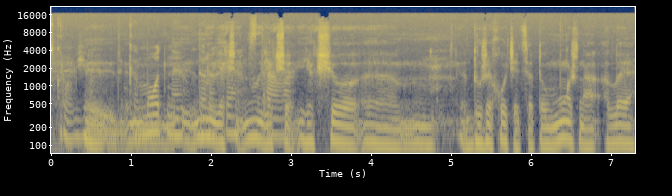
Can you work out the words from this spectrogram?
з кров'ю, Е, таке модне, ну, якщо, якщо, ну, якщо, якщо е, дуже хочеться, то можна, але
